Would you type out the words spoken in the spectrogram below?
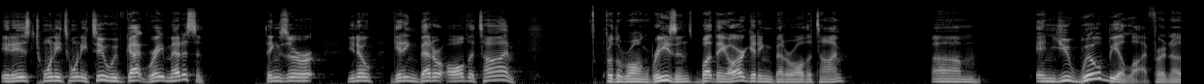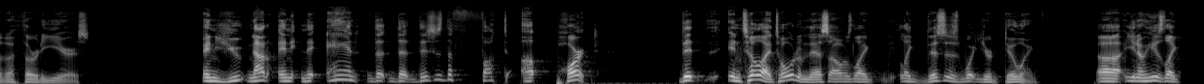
It is 2022. We've got great medicine. Things are, you know, getting better all the time for the wrong reasons, but they are getting better all the time. Um, and you will be alive for another 30 years. And you not and and the, the this is the fucked up part. That until I told him this, I was like, like this is what you're doing. Uh, you know, he's like,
